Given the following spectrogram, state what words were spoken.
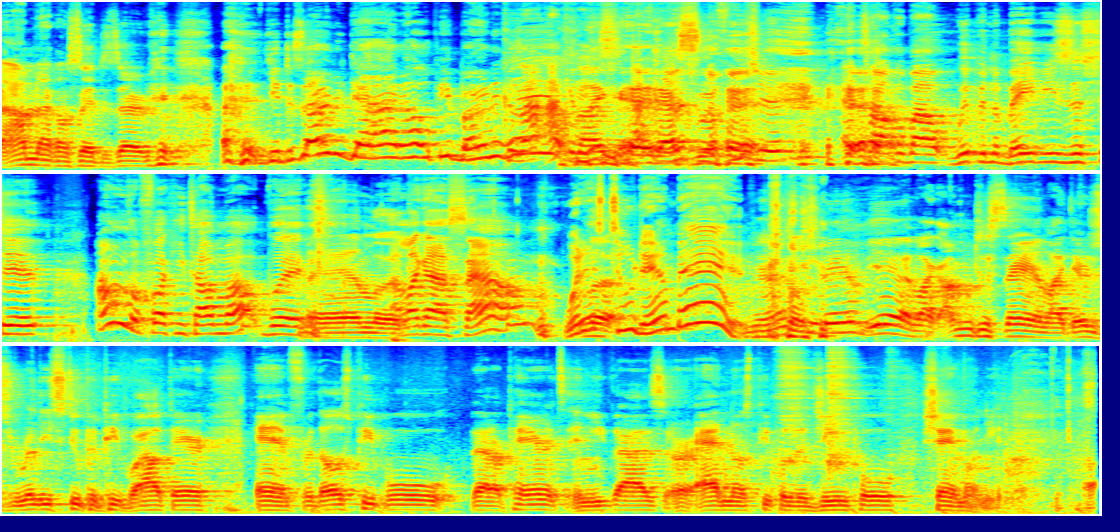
I'm not gonna say deserve. it. you deserve to die. and I hope you burn it. Because I, I can Like, listen, I can that's listen to Future and talk about whipping the babies and shit. I don't know what the fuck he talking about, but Man, look. I like how I sound. What is Look. too damn bad? That's too damn. Yeah, like I'm just saying, like there's really stupid people out there, and for those people that are parents and you guys are adding those people to the gene pool, shame on you. So,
